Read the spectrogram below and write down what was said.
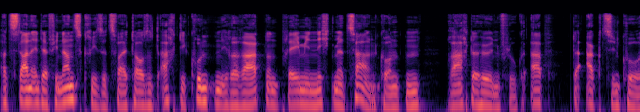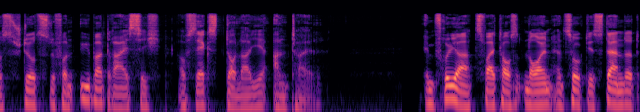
Als dann in der Finanzkrise 2008 die Kunden ihre Raten und Prämien nicht mehr zahlen konnten, brach der Höhenflug ab, der Aktienkurs stürzte von über 30 auf 6 Dollar je Anteil. Im Frühjahr 2009 entzog die Standard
